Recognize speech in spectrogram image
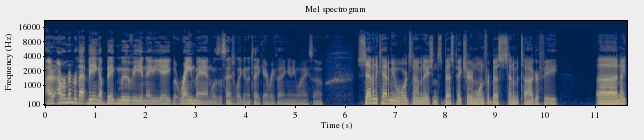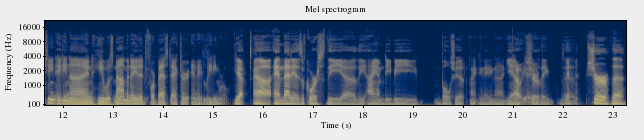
I I remember that being a big movie in '88, but Rain Man was essentially going to take everything anyway. So Seven Academy Awards nominations, Best Picture, and one for Best Cinematography. Uh, 1989, he was nominated for Best Actor in a Leading Role. yeah, uh, and that is of course the uh, the IMDb bullshit 1989. Yeah, Oh, yeah, sure the, the sure the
